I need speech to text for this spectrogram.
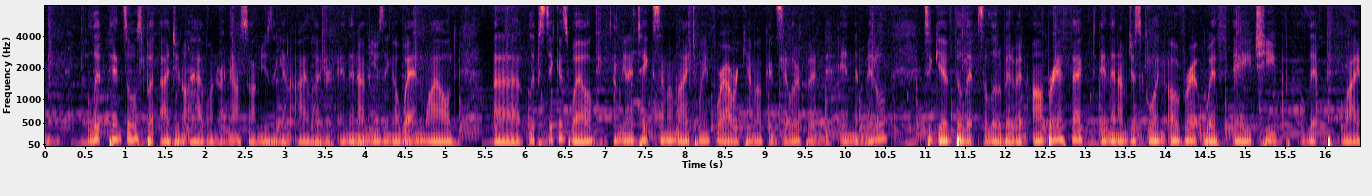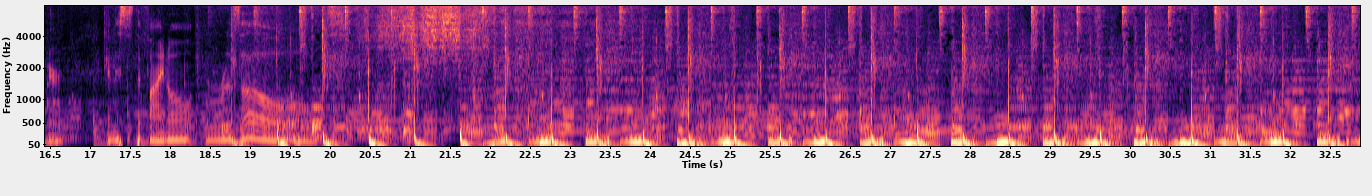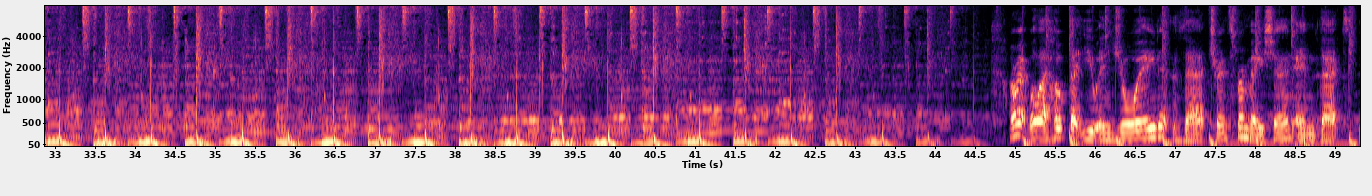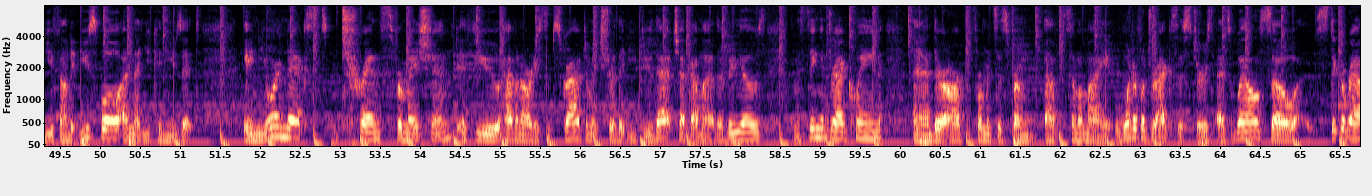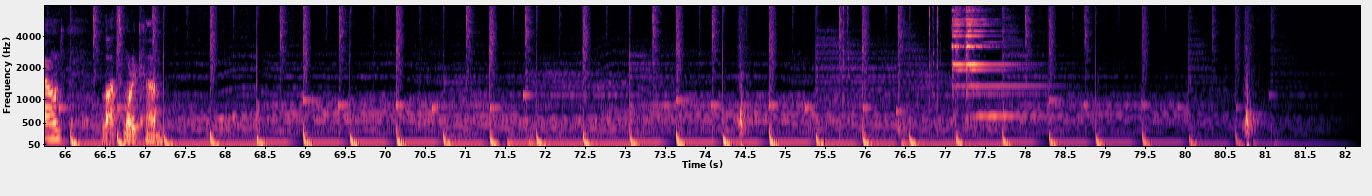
lip pencils, but I do not have one right now, so I'm using an eyeliner. And then I'm using a Wet n Wild uh, lipstick as well. I'm going to take some of my 24 hour camo concealer, put it in the middle to give the lips a little bit of an ombre effect, and then I'm just going over it with a cheap lip liner. And this is the final result. All right, well, I hope that you enjoyed that transformation and that you found it useful and that you can use it in your next transformation. If you haven't already subscribed, make sure that you do that. Check out my other videos. I'm a singing drag queen, and there are performances from uh, some of my wonderful drag sisters as well. So stick around, lots more to come.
